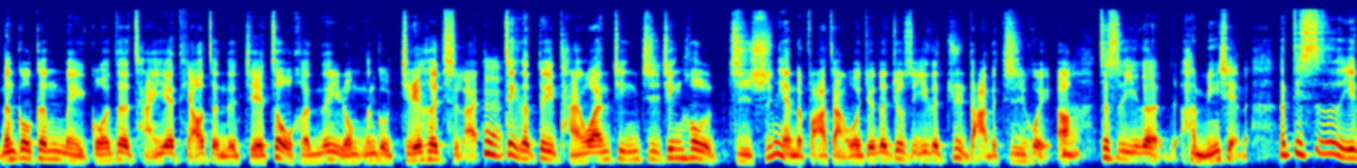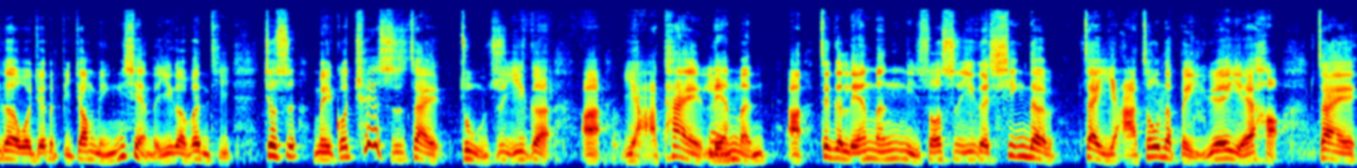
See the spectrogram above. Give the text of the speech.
能够跟美国的产业调整的节奏和内容能够结合起来，这个对台湾经济今后几十年的发展，我觉得就是一个巨大的机会啊。这是一个很明显的。那第四一个，我觉得比较明显的一个问题，就是美国确实在组织一个啊亚太联盟啊，这个联盟你说是一个新的在亚洲的北约也好，在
